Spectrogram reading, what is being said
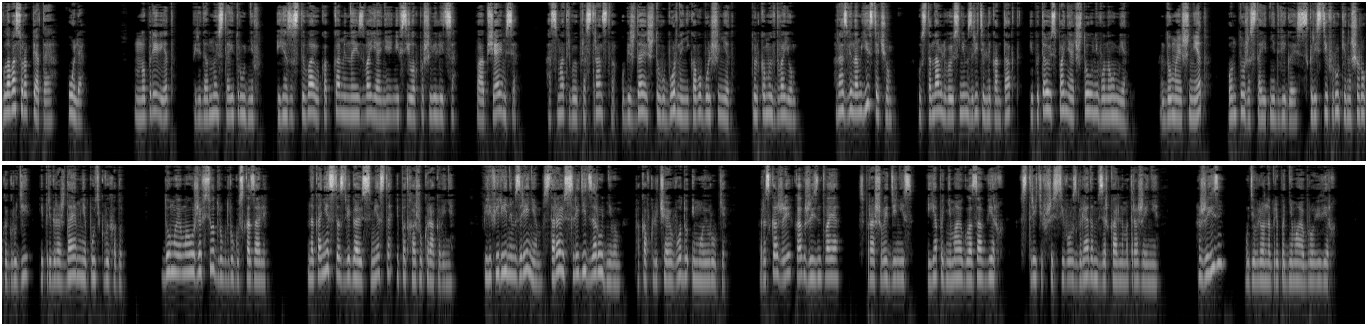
Глава 45. Оля. «Ну, привет!» Передо мной стоит Руднев, и я застываю, как каменное изваяние, не в силах пошевелиться. «Пообщаемся?» Осматриваю пространство, убеждаясь, что в уборной никого больше нет, только мы вдвоем. «Разве нам есть о чем?» Устанавливаю с ним зрительный контакт и пытаюсь понять, что у него на уме. «Думаешь, нет?» Он тоже стоит, не двигаясь, скрестив руки на широкой груди и преграждая мне путь к выходу. Думаю, мы уже все друг другу сказали. Наконец-то сдвигаюсь с места и подхожу к раковине. Периферийным зрением стараюсь следить за Рудневым, пока включаю воду и мою руки. «Расскажи, как жизнь твоя?» – спрашивает Денис, и я поднимаю глаза вверх, встретившись с его взглядом в зеркальном отражении. «Жизнь?» – удивленно приподнимаю брови вверх.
